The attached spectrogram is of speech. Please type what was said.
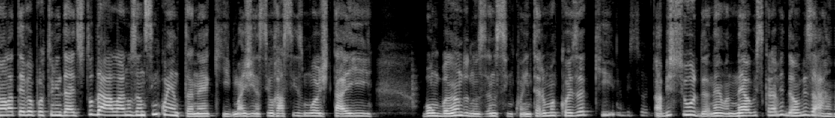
Então ela teve a oportunidade de estudar lá nos anos 50, né? Que imagina se o racismo hoje está aí bombando nos anos 50, era uma coisa que absurda, absurda né? Uma neo-escravidão bizarra.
